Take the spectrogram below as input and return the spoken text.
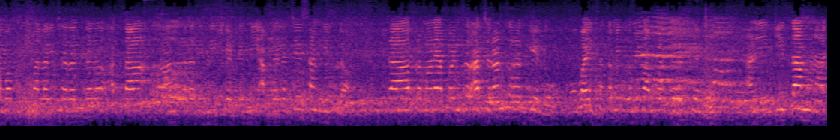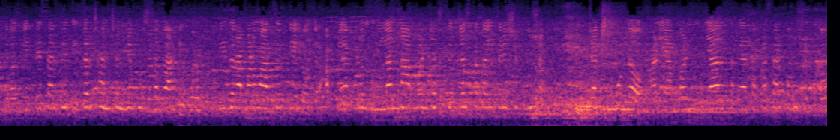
बाबतीत मला विचारत तर आता आंध्रला दिदी मी आपल्याला जे सांगितलं त्याप्रमाणे आपण जर आचरण करत गेलो मोबाईलचा कमीत कमी वापर करत गेलो आणि गीता म्हणा किंवा गीतेसारखी इतर छान छान जी पुस्तकं आहेत ती जर आपण वाचत गेलो तर आपल्याकडून मुलांना आपण जास्तीत जास्त काहीतरी शिकवू शकतो. ज्यातून मुलं आणि आपण या सगळ्याचा प्रसार करू शकतो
